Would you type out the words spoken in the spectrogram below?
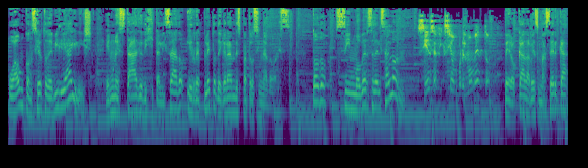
o a un concierto de Billie Eilish, en un estadio digitalizado y repleto de grandes patrocinadores. Todo sin moverse del salón. Ciencia ficción por el momento, pero cada vez más cerca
